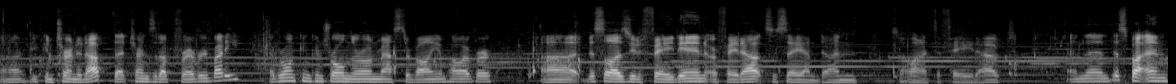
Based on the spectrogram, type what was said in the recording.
Uh, you can turn it up. That turns it up for everybody. Everyone can control their own master volume, however. Uh, this allows you to fade in or fade out. So say I'm done, so I want it to fade out. And then this button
